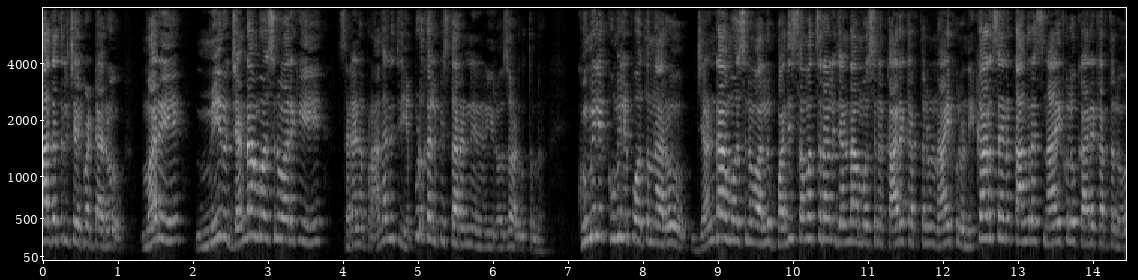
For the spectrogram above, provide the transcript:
బాధ్యతలు చేపట్టారు. మరి మీరు జెండా మోసిన వారికి సరైన ప్రాధాన్యత ఎప్పుడు కల్పిస్తారని నేను ఈరోజు అడుగుతున్నా. కుమిలి కుమిలిపోతున్నారు. జెండా మోసిన వాళ్ళు పది సంవత్సరాలు జెండా మోసిన కార్యకర్తలు నాయకులు నికారసైన కాంగ్రెస్ నాయకులు కార్యకర్తలు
